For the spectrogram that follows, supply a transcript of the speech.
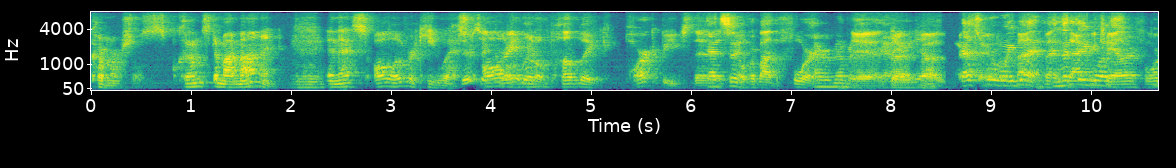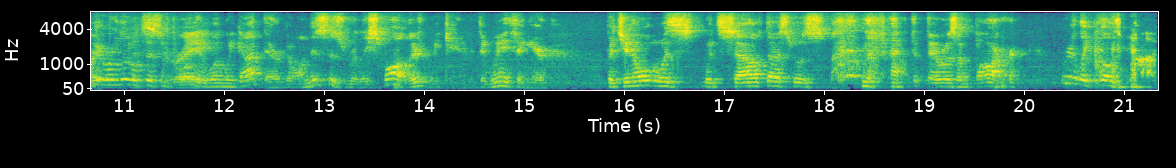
commercials comes to my mind, mm-hmm. and that's all over Key West. There's a all great over. little public park beach though. That's That's, over by the fort. I remember Yeah, that. there Yeah. you go. That's where we By- went. by And the Zachary thing was, Taylor Fort. we were a little It's disappointed great. when we got there, going, "This is really small. There's, we can't even do anything here." But you know what was what solved us was the fact that there was a bar really close by.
